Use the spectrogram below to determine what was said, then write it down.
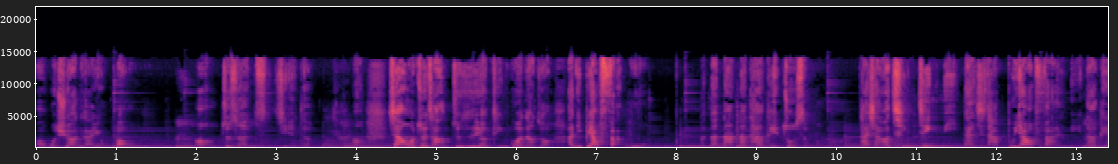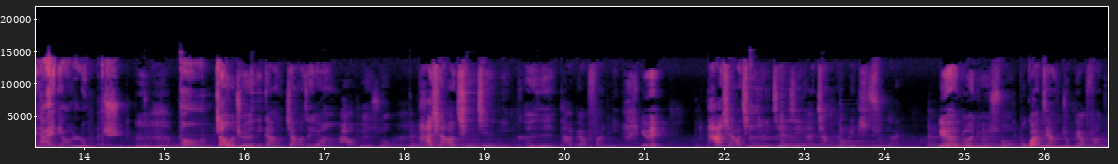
哦，我需要你来拥抱，嗯哦，就是很直接的。哦，像我最常就是有听过那种啊，你不要烦我，那那那他可以做什么呢？他想要亲近你，但是他不要烦你，那给他一条路去。嗯嗯。嗯，但我觉得你刚刚讲的这段很好，就是说他想要亲近你，可是他不要烦你，因为他想要亲近你这件事情很常没有被提出来，因为很多人就会说不管怎样就不要烦我，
